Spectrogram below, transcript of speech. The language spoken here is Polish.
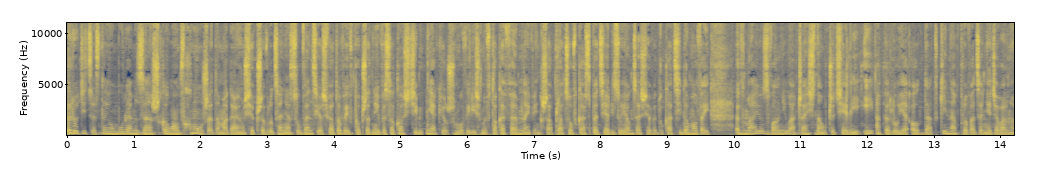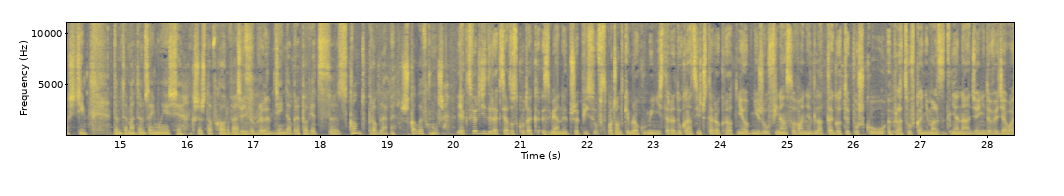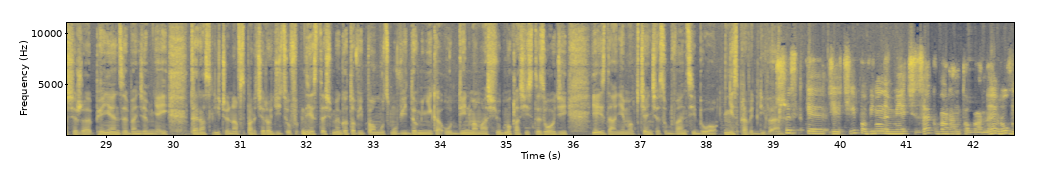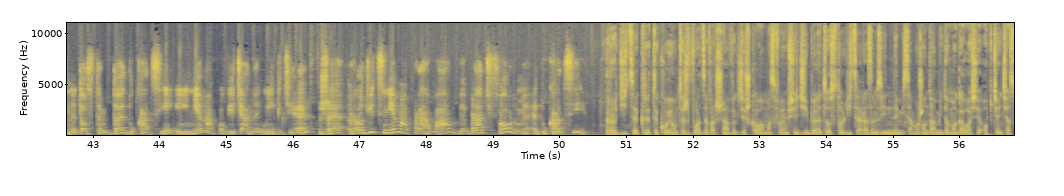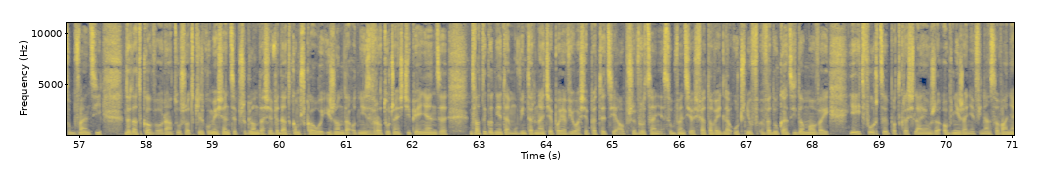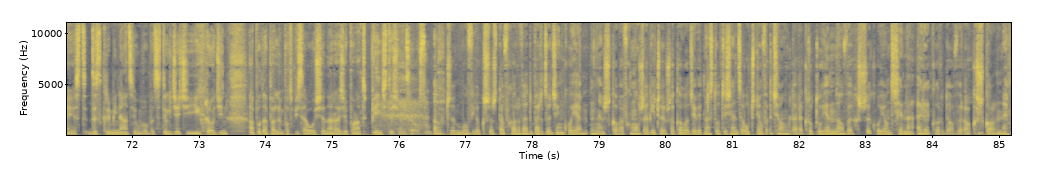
Rodzice stoją murem za szkołą w chmurze. Domagają się przywrócenia subwencji oświatowej w poprzedniej wysokości. Jak już mówiliśmy w TOK FM, największa placówka specjalizująca się w edukacji domowej w maju zwolniła część nauczycieli i apeluje o datki na prowadzenie działalności. Tym tematem zajmuje się Krzysztof Horwat. Dzień dobry. Dzień dobry. Powiedz, skąd problemy szkoły w chmurze? Jak twierdzi dyrekcja, to skutek zmiany przepisów. Z początkiem roku minister edukacji czterokrotnie obniżył finansowanie dla tego typu szkół. Placówka niemal z dnia na dzień dowiedziała się, że pieniędzy będzie mniej. Teraz liczy na wsparcie rodziców. Jesteśmy gotowi pomóc, mówi Dominika Uddin, mama siódmoklasisty z Łodzi. Jej zdaniem odcięcie subwencji było niesprawiedliwe. Wszystkie dzieci powinny mieć zagwarantowany równy dostęp do edukacji i nie ma powiedziane nigdzie, że rodzic nie ma prawa wybrać formy edukacji. Rodzice krytykują też władze Warszawy, gdzie szkoła ma swoją siedzibę. To stolica razem z innymi samorządami domagała się obcięcia subwencji. Dodatkowo ratusz od kilku miesięcy przygląda się wydatkom szkoły i żąda od niej zwrotu części pieniędzy. Dwa tygodnie temu w internecie pojawiła się petycja o przywrócenie subwencji oświatowej dla uczniów w edukacji domowej. Jej twórcy podkreślają, że obniżenie finansowania jest dyskryminacją wobec tych dzieci i ich rodzin, a pod apelem podpisało się na razie ponad 5 tysięcy osób. O czym mówił Krzysztof Horwat, bardzo dziękuję. Szkoła w chmurze liczy już około 9 19 tysięcy uczniów ciągle rekrutuje nowych, szykując się na rekordowy rok szkolny.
